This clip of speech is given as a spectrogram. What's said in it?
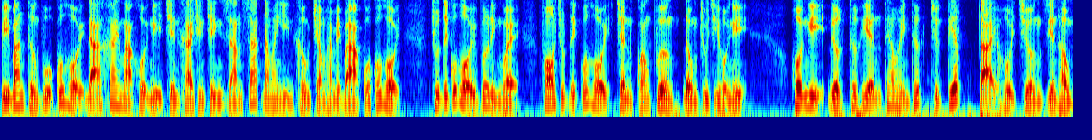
Ủy ban Thường vụ Quốc hội đã khai mạc hội nghị triển khai chương trình giám sát năm 2023 của Quốc hội. Chủ tịch Quốc hội Vương Đình Huệ, Phó Chủ tịch Quốc hội Trần Quang Phương đồng chủ trì hội nghị. Hội nghị được thực hiện theo hình thức trực tiếp tại hội trường Diên Hồng,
